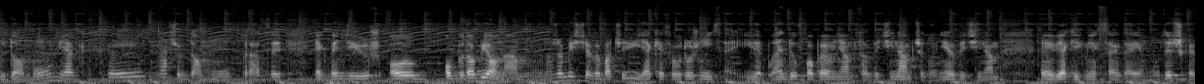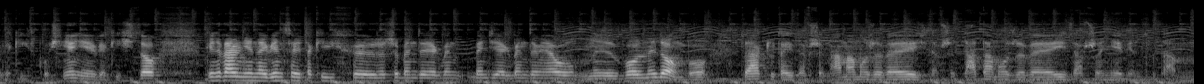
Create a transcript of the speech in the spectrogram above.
w domu, jak, y, znaczy w domu, w pracy, jak będzie już obrobiona, żebyście zobaczyli jakie są różnice, ile błędów popełniam, co wycinam, czego nie wycinam, y, w jakich miejscach daję muzyczkę, w jakich zgłośnienie, w jakich co. Generalnie najwięcej takich y, rzeczy będę, jak będzie jak będę miał wolny dom, bo tak, tutaj zawsze mama może wejść, zawsze tata może wejść, zawsze nie wiem co tam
